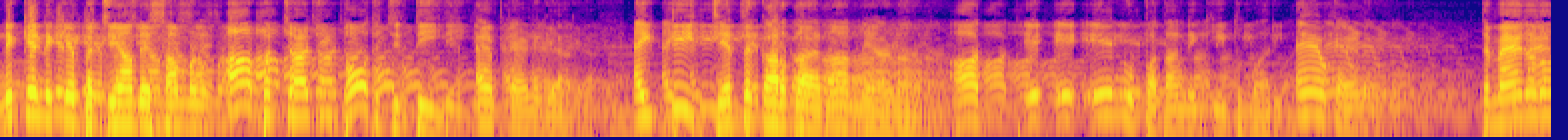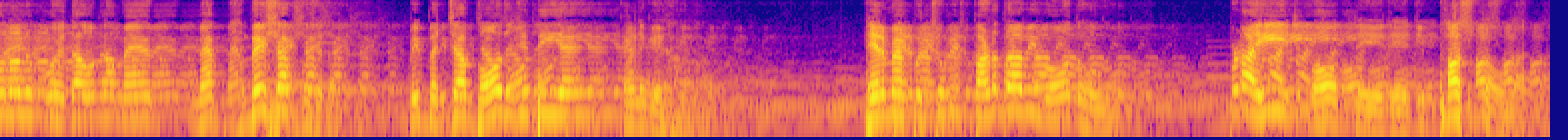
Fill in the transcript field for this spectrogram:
ਨਿੱਕੇ ਨਿੱਕੇ ਬੱਚਿਆਂ ਦੇ ਸਾਹਮਣੇ ਆਹ ਬੱਚਾ ਜੀ ਬਹੁਤ ਜਿੱਦੀ ਹੈ। ਐ ਕਹਿਣ ਗਿਆ ਐਡੀ ਜਿੱਦ ਕਰਦਾ ਹੈ ਨਾ ਨਿਆਣਾ। ਆ, ਇਹ ਇਹ, ਇਹਨੂੰ ਪਤਾ ਨਹੀਂ ਕੀ ਬਿਮਾਰੀ। ਐ ਕਹਿਣਗੇ ਤੇ ਮੈਂ ਜਦੋਂ ਉਹਨਾਂ ਨੂੰ ਪੁੱਛਦਾ, ਉਹਨਾਂ, ਮੈਂ ਮੈਂ ਹਮੇਸ਼ਾ ਪੁੱਛਦਾ ਵੀ ਬੱਚਾ ਬਹੁਤ ਜਿੱਦੀ ਹੈ ਕਹਿਣਗੇ ਹਾਂ। ਫਿਰ ਮੈਂ ਪੁੱਛੂ ਵੀ ਪੜਦਾ ਵੀ ਬਹੁਤ ਹੋਊ। ਪੜ੍ਹਾਈ 'ਚ ਬਹੁਤ ਤੇਜ਼ ਹੈ ਜੀ ਫਸਟ ਆਉਂਦਾ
